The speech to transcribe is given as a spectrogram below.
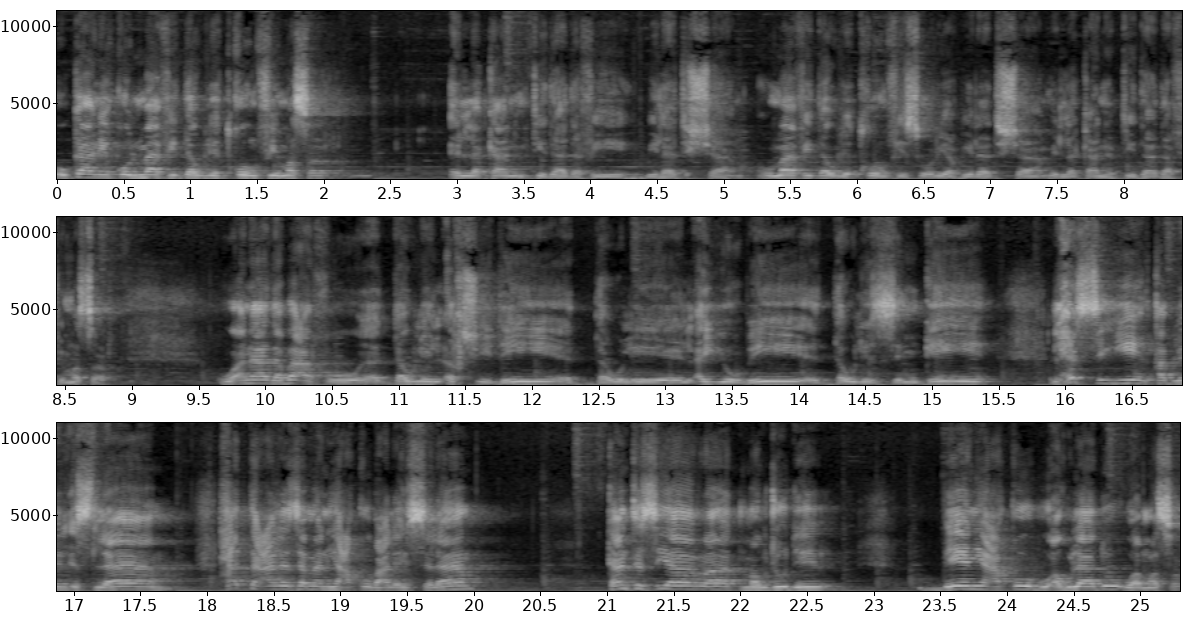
وكان يقول ما في دولة تقوم في مصر. إلا كان امتدادها في بلاد الشام. وما في دولة تقوم في سوريا بلاد الشام إلا كان امتدادها في مصر. وأنا هذا بعرفه الدولة الأخشيدي الدولة الأيوبي الدولة الزنقي الحسيين قبل الإسلام حتى على زمن يعقوب عليه السلام كانت الزيارات موجودة بين يعقوب وأولاده ومصر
